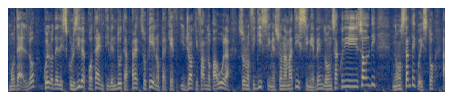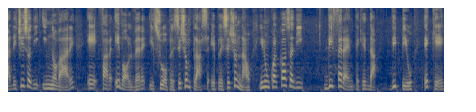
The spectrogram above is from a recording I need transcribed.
modello, quello delle esclusive potenti vendute a prezzo pieno perché i giochi fanno paura, sono fighissimi sono amatissimi e vendono un sacco di soldi, nonostante questo ha deciso di innovare e far evolvere il suo PlayStation Plus e PlayStation Now in un qualcosa di differente che dà di più e che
